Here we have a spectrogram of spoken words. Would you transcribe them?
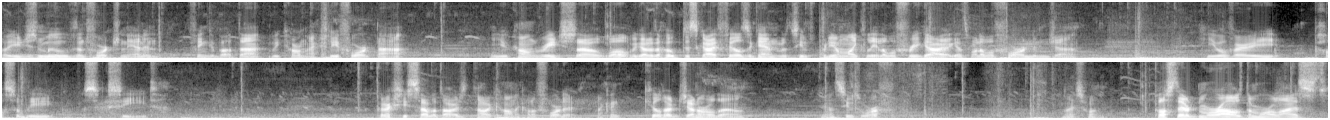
Well, you just moved, unfortunately. I didn't think about that. We can't actually afford that. You can't reach, so, well, we gotta hope this guy fails again, but it seems pretty unlikely. Level 3 guy against my level 4 ninja. He will very possibly succeed. Could actually sabotage. No, I can't. I can't afford it. I can kill their general, though. Yeah, that seems worth. Nice one. Plus their morale is demoralized.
